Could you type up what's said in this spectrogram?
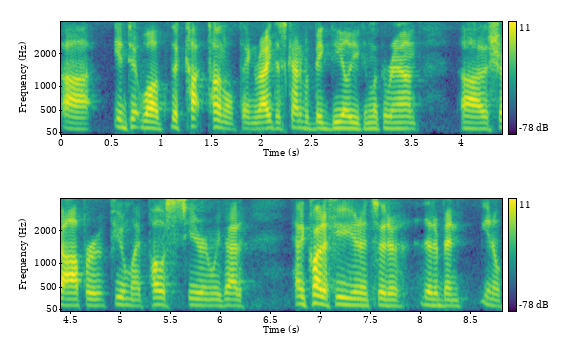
uh, into well the cut tunnel thing, right? That's kind of a big deal. You can look around uh, the shop or a few of my posts here, and we've had had quite a few units that have that have been you know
